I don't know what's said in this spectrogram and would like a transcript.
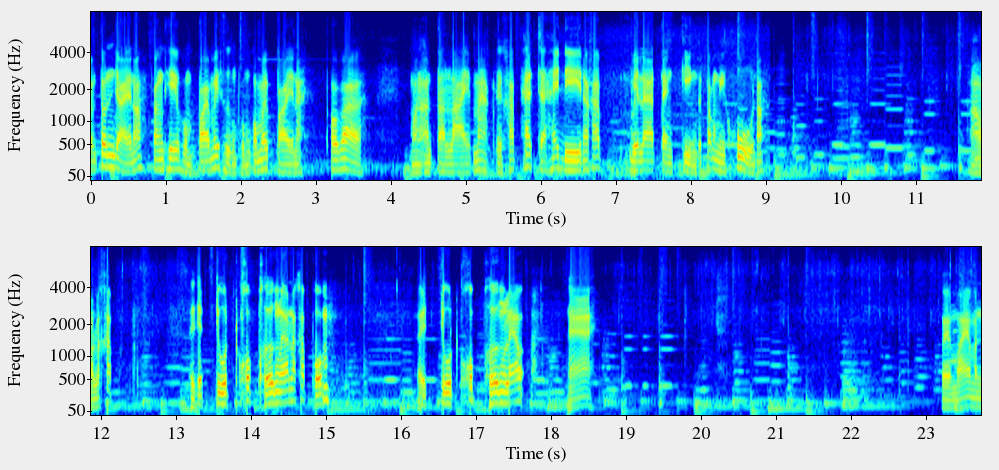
มันต้นใหญ่เนาะบางทีผมไปไม่ถึงผมก็ไม่ไปนะ เพราะว่ามันอันตรายมากเลยครับถ้าจะให้ดีนะครับ เวลาแต่งกิ่งก็ต้องมีคู่เนาะเอาละครับเดี๋ยวจะจุดคบเพลิงแล้วนะครับ ผมเดี๋ยวจุดคบเพลิงแล้วนะใบไม้มัน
